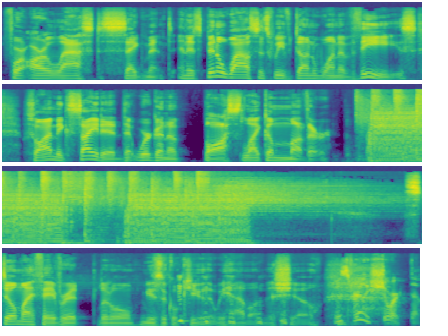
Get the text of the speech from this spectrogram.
for our last segment. And it's been a while since we've done one of these. So I'm excited that we're going to boss like a mother. Still my favorite little musical cue that we have on this show. It's really short, though.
